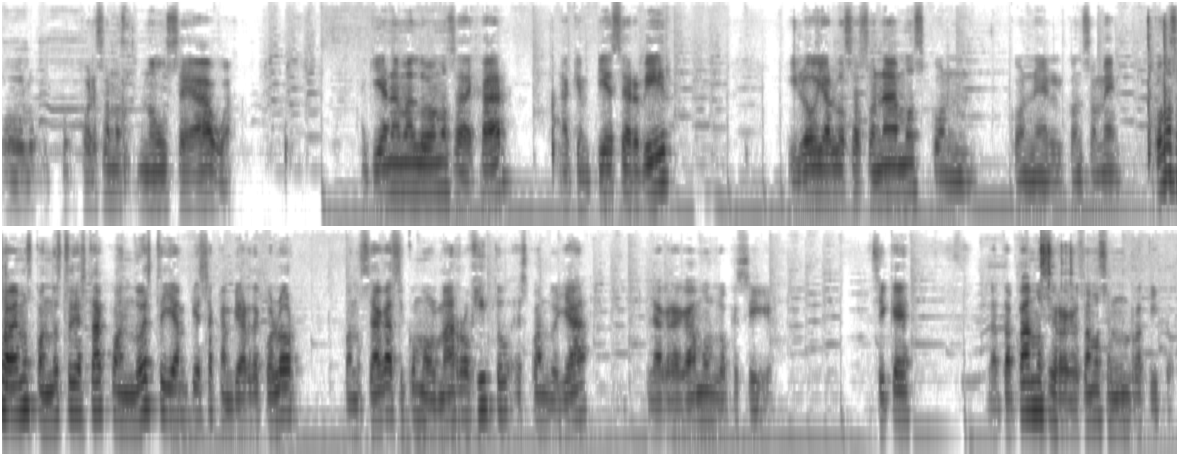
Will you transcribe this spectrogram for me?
o por eso no, no usé agua. Aquí ya nada más lo vamos a dejar a que empiece a hervir y luego ya lo sazonamos con, con el consomé. ¿Cómo sabemos cuando esto ya está? Cuando este ya empieza a cambiar de color. Cuando se haga así como más rojito es cuando ya le agregamos lo que sigue. Así que la tapamos y regresamos en un ratito.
